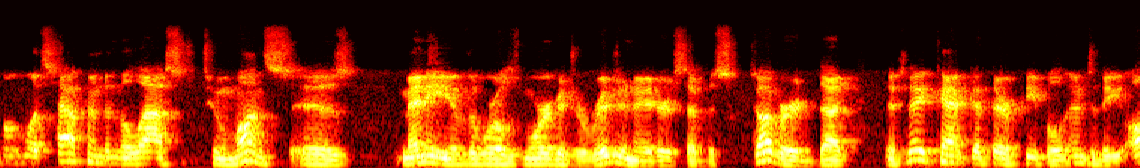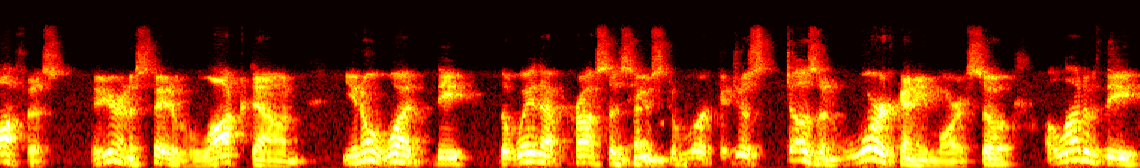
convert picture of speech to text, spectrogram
what's happened in the last two months is many of the world's mortgage originators have discovered that if they can't get their people into the office, if you're in a state of lockdown, you know what? The, the way that process used to work, it just doesn't work anymore. So a lot of the,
